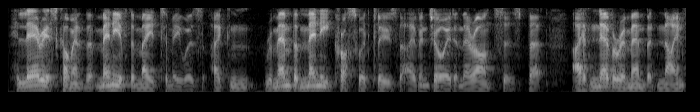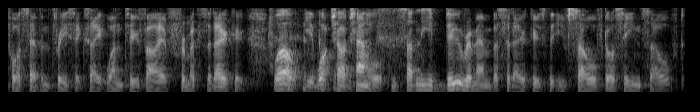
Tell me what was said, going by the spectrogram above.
hilarious comment that many of them made to me was I can remember many crossword clues that I've enjoyed and their answers, but I have never remembered 947368125 from a Sudoku. Well, you watch our channel and suddenly you do remember Sudokus that you've solved or seen solved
